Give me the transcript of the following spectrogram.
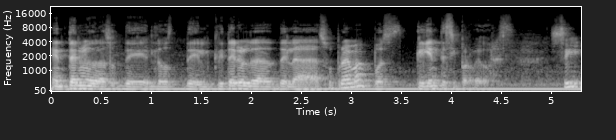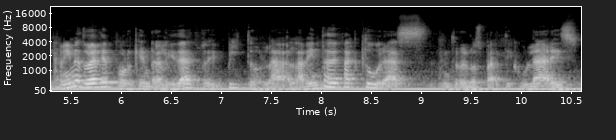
En términos de, los, del criterio de la, de la, Suprema, pues clientes y proveedores. Sí, a mí me duele porque en realidad, repito, la, la venta de facturas dentro de los particulares,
